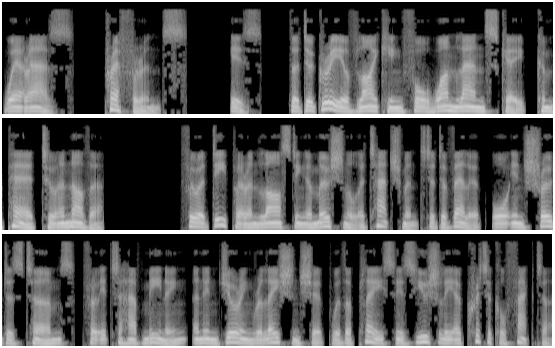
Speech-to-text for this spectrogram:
whereas preference is the degree of liking for one landscape compared to another. For a deeper and lasting emotional attachment to develop or in Schroeder's terms, for it to have meaning an enduring relationship with a place is usually a critical factor.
